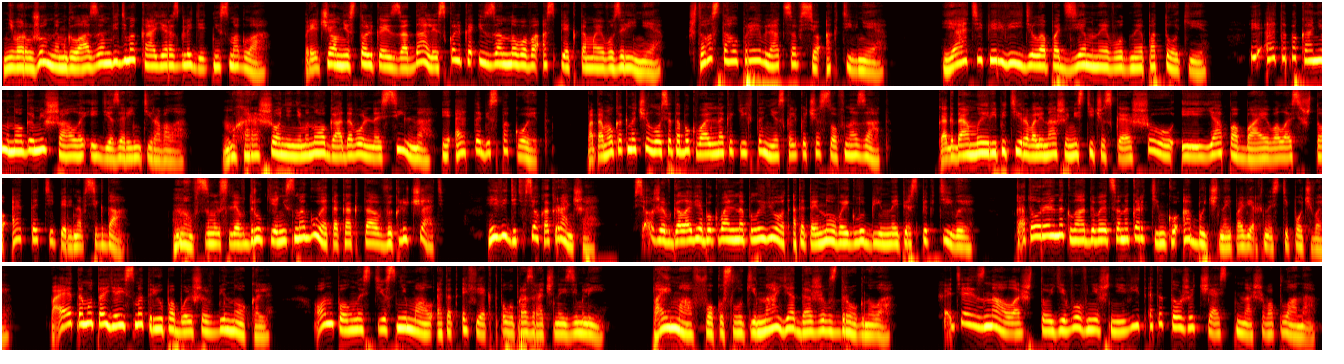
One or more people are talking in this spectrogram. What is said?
Невооруженным глазом ведьмака я разглядеть не смогла. Причем не столько из-за дали, сколько из-за нового аспекта моего зрения, что стал проявляться все активнее. Я теперь видела подземные водные потоки, и это пока немного мешало и дезориентировало. Ну хорошо, не немного, а довольно сильно, и это беспокоит. Потому как началось это буквально каких-то несколько часов назад. Когда мы репетировали наше мистическое шоу, и я побаивалась, что это теперь навсегда. Ну, в смысле, вдруг я не смогу это как-то выключать и видеть все как раньше. Все же в голове буквально плывет от этой новой глубинной перспективы, которая накладывается на картинку обычной поверхности почвы. Поэтому-то я и смотрю побольше в бинокль. Он полностью снимал этот эффект полупрозрачной земли. Поймав фокус Лукина, я даже вздрогнула. Хотя и знала, что его внешний вид – это тоже часть нашего плана.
